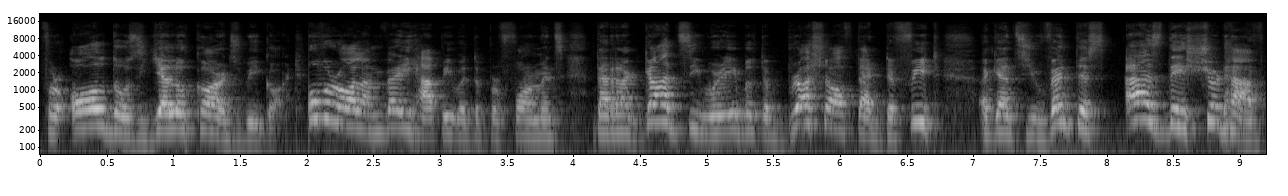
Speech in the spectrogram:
for all those yellow cards we got. Overall, I'm very happy with the performance. The ragazzi were able to brush off that defeat against Juventus as they should have,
